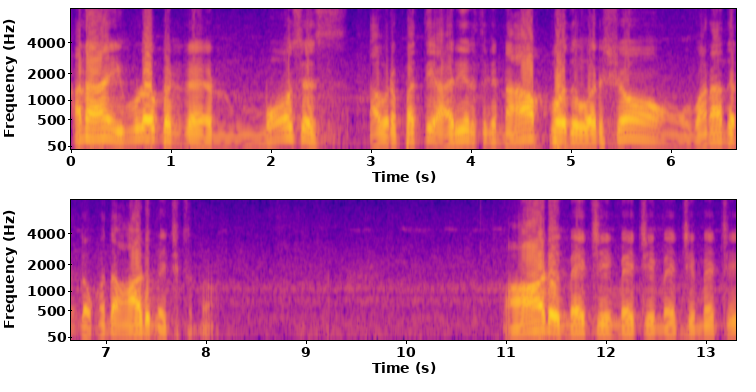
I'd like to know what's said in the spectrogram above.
ஆனால் இவ்வளோ பெரிய மோசஸ் அவரை பற்றி அறியறதுக்கு நாற்பது வருஷம் வனாந்தரத்தில் உட்காந்து ஆடு மேய்ச்சிட்டு இருந்தான் ஆடு மேய்ச்சி மேய்ச்சி மேய்ச்சி மேய்ச்சி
